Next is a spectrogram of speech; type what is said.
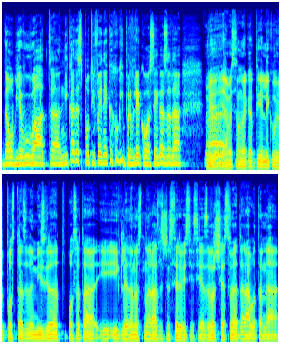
да објавуваат никаде Spotify некако ги привлекува сега за да Види, ја мислам дека тие ликови постојат за да ми изградат посета и, и гледаност на различни сервиси. Си ја завршија својата работа на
